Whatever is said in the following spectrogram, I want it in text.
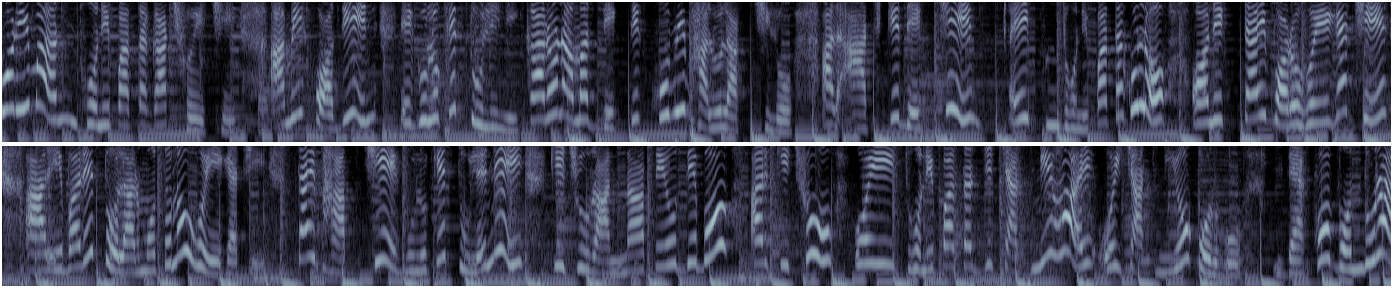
পরিমাণ ধনে পাতা গাছ হয়েছে। আমি কদিন এগুলোকে তুলিনি, কারণ আমার দেখতে খুবই ভালো লাগছিল। আর আজকে দেখছি এই ধনে পাতাগুলো অনেকটাই বড় হয়ে গেছে আর এবারে তোলার মতনও হয়ে গেছে। তাই ভাবছি এগুলোকে তুলে নেই, কিছু রান্নাতেও দেব আর কিছু ওই ধনে পাতার যে চাটনি হয়, ওই চাটনিও করব। দেখো বন্ধুরা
